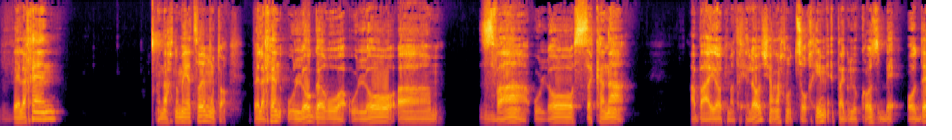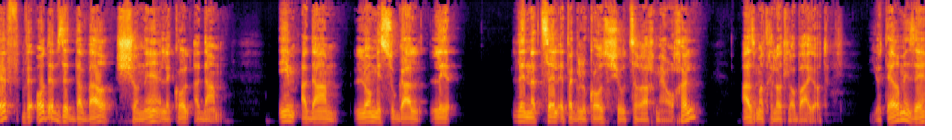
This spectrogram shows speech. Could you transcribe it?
ולכן אנחנו מייצרים אותו, ולכן הוא לא גרוע, הוא לא uh, זוועה, הוא לא סכנה. הבעיות מתחילות שאנחנו צורכים את הגלוקוז בעודף, ועודף זה דבר שונה לכל אדם. אם אדם לא מסוגל לנצל את הגלוקוז שהוא צרך מהאוכל, אז מתחילות לו בעיות. יותר מזה,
